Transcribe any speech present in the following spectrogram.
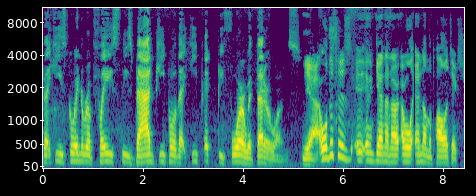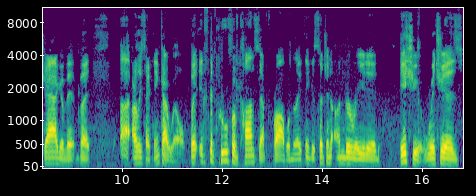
that he's going to replace these bad people that he picked before with better ones. Yeah. Well, this is, and again, and I, will end on the politics jag of it, but, uh, or at least I think I will. But it's the proof of concept problem that I think is such an underrated issue, which is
